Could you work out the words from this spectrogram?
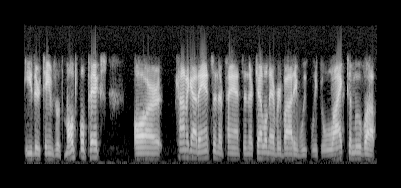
either teams with multiple picks or kind of got ants in their pants and they're telling everybody we, we'd like to move up,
